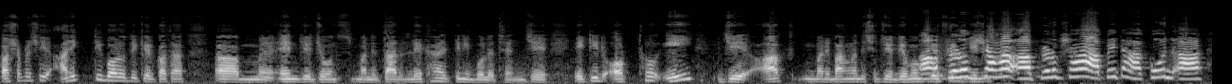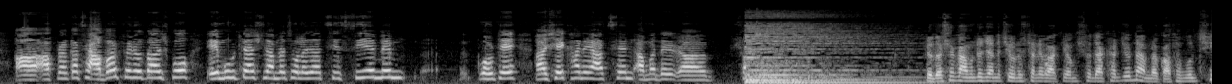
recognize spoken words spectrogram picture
পাশাপাশি আরেকটি বড় দিকের কথা এন জে জোন্স মানে তার লেখায় তিনি বলেছেন যে এটির অর্থ এই যে মানে বাংলাদেশের যে ডেমোগ্রাফি প্রণব সাহা প্রণব সাহা আপনি থাকুন আপনার কাছে আবার ফেরত আসব। এই মুহূর্তে আসলে আমরা চলে যাচ্ছি সিএমএম কোর্টে। সেখানে আছেন আমাদের দর্শক আমন্ত্রণ জানাচ্ছি অনুষ্ঠানের বাকি অংশ দেখার জন্য। আমরা কথা বলছি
